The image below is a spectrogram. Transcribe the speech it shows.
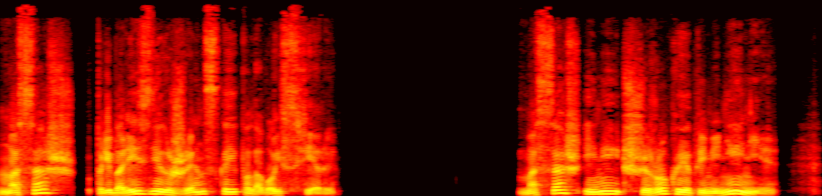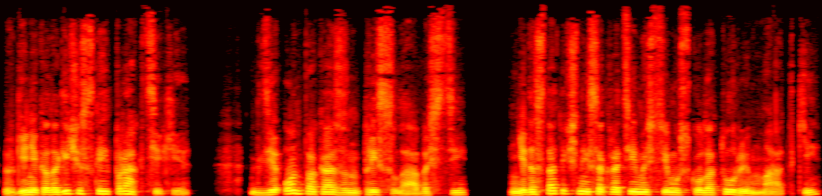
Массаж при болезнях женской половой сферы. Массаж имеет широкое применение в гинекологической практике, где он показан при слабости, недостаточной сократимости мускулатуры матки,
